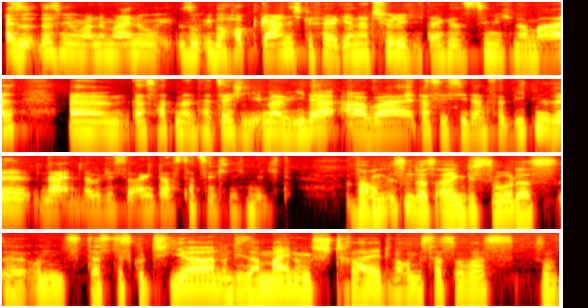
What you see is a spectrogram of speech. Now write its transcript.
Also, dass mir meine Meinung so überhaupt gar nicht gefällt. Ja, natürlich. Ich denke, das ist ziemlich normal. Ähm, das hat man tatsächlich immer wieder. Aber dass ich sie dann verbieten will, nein, da würde ich sagen, das tatsächlich nicht. Warum ist denn das eigentlich so, dass äh, uns das Diskutieren und dieser Meinungsstreit, warum ist das sowas, so,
